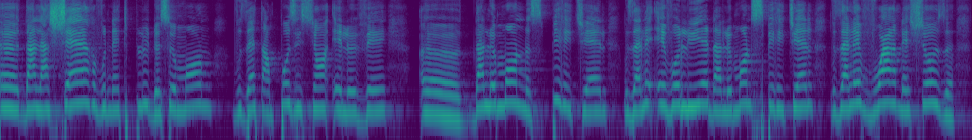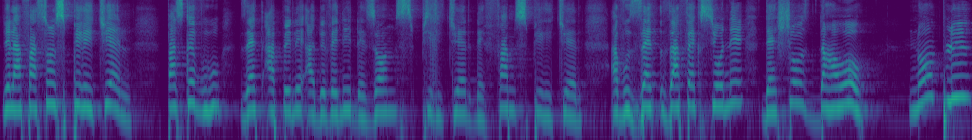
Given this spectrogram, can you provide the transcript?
euh, dans la chair, vous n'êtes plus de ce monde, vous êtes en position élevée. Euh, dans le monde spirituel, vous allez évoluer dans le monde spirituel, vous allez voir des choses de la façon spirituelle, parce que vous êtes appelés à devenir des hommes spirituels, des femmes spirituelles, à vous affectionner des choses d'en haut non plus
